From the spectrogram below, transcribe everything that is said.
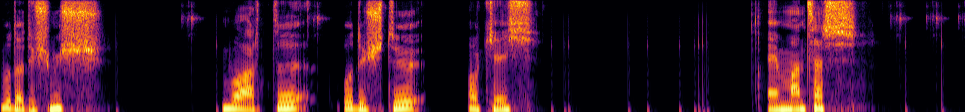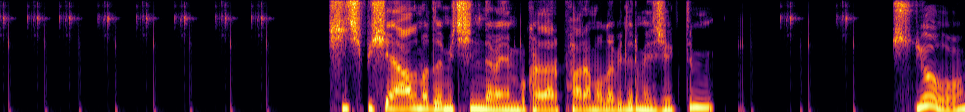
Bu da düşmüş. Bu arttı. Bu düştü. Okey. Envanter. Hiçbir şey almadığım için de benim bu kadar param olabilir mi diyecektim. Yo.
